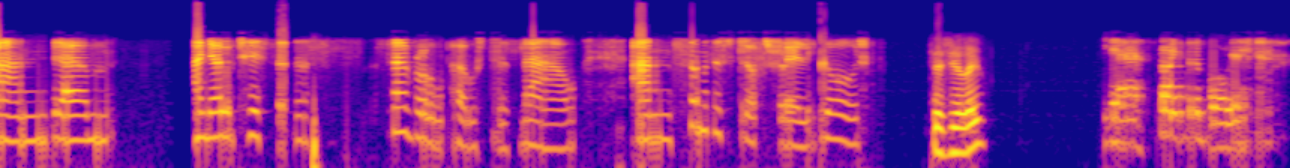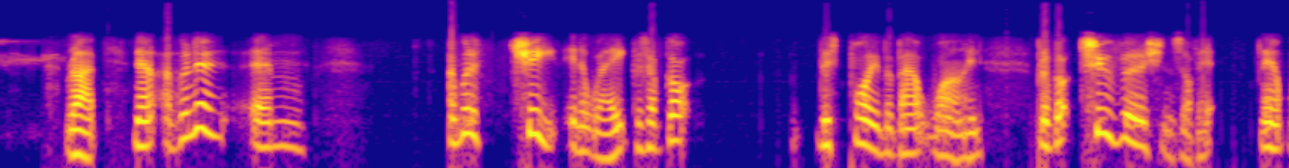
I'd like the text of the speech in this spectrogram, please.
And um, I noticed that there's several posters now, and some of the stuff's really good. Desilu? Yes, bite the bullet. Right now, I'm going to um, I'm going to cheat in a way because I've got this poem about wine, but I've got two versions of it. Now,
